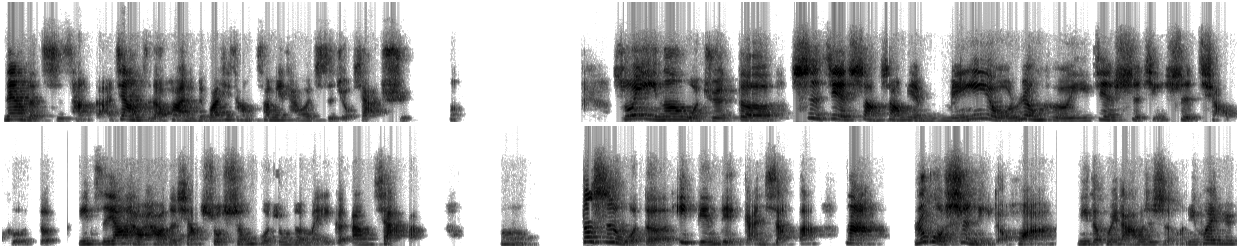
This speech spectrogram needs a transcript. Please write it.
那样的磁场的，这样子的话，你的关系上上面才会持久下去。所以呢，我觉得世界上上面没有任何一件事情是巧合的。你只要好好的享受生活中的每一个当下吧。嗯，这是我的一点点感想吧。那如果是你的话，你的回答会是什么？你会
